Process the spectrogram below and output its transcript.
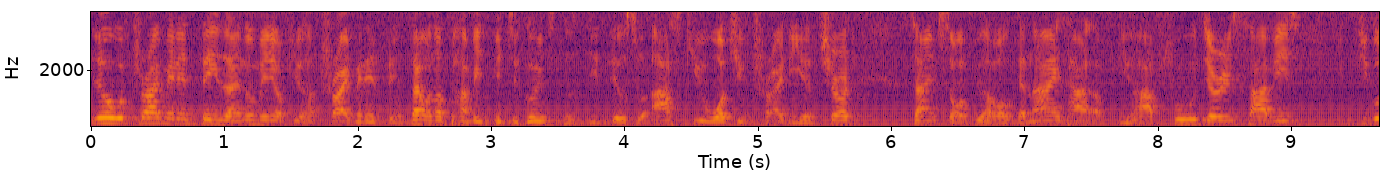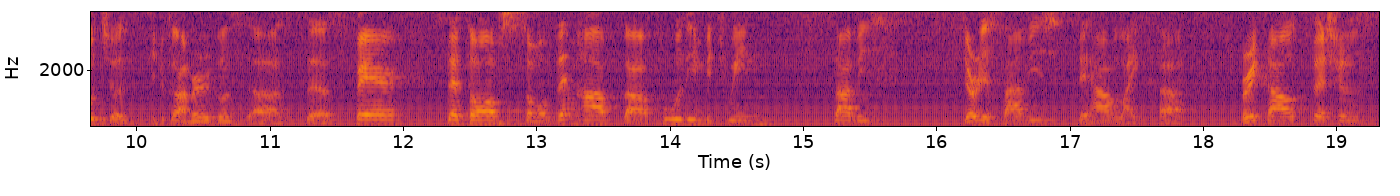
You know, we've tried many things. I know many of you have tried many things. That will not permit me to go into those details to ask you what you've tried in your church. Times some of you have organized, you have food during service. You go to a typical American uh, uh, spare setups, some of them have uh, food in between service. During the service, they have like uh, breakout sessions.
